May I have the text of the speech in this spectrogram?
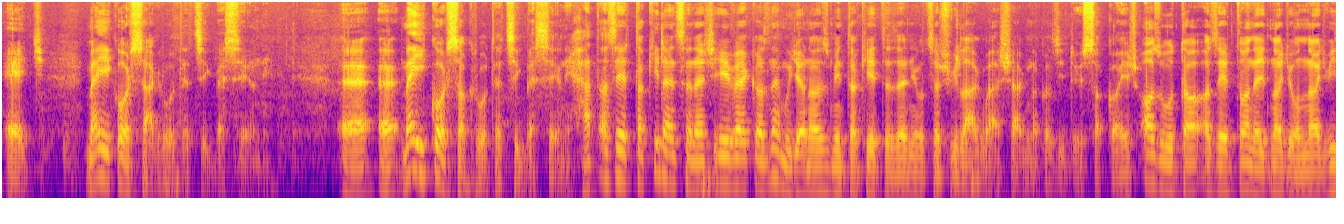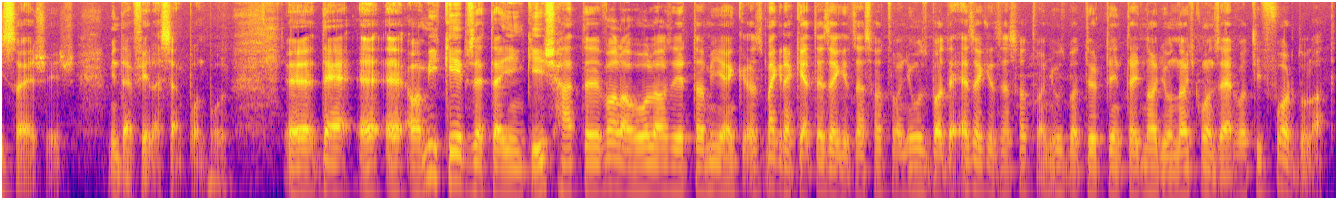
Egy. Melyik országról tetszik beszélni? Melyik korszakról tetszik beszélni? Hát azért a 90-es évek az nem ugyanaz, mint a 2008-as világválságnak az időszaka, és azóta azért van egy nagyon nagy visszaesés mindenféle szempontból. De a mi képzeteink is, hát valahol azért a milyen, az megrekedt 1968-ban, de 1968-ban történt egy nagyon nagy konzervatív fordulat,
